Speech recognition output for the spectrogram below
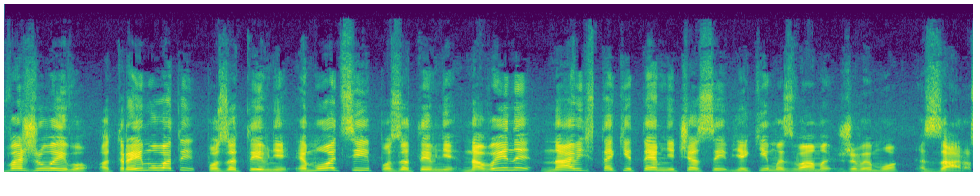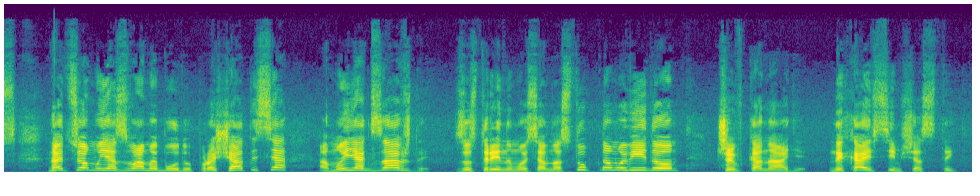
важливо отримувати позитивні емоції, позитивні новини навіть в такі темні часи, в які ми з вами живемо зараз. На цьому я з вами буду прощатися. А ми, як завжди, зустрінемося в наступному відео чи в Канаді. Нехай всім щастить!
